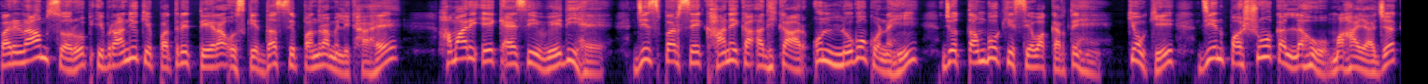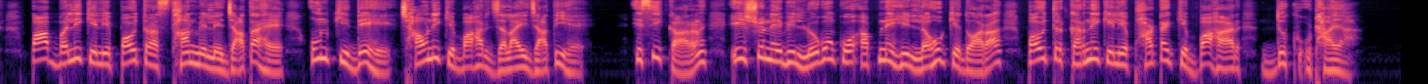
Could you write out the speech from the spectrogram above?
परिणाम स्वरूप इब्रानियों के पत्र तेरह उसके दस से पंद्रह में लिखा है, हमारी एक ऐसी वेदी है, जिस पर से खाने का अधिकार उन लोगों को नहीं, जो तंबू की सेवा करते हैं। क्योंकि जिन पशुओं का लहू महायाजक पाप बलि के लिए पवित्र स्थान में ले जाता है, उनकी देह छावनी के बाहर जलाई जाती है। इसी कारण ईश्वर ने भी लोगों को अपने ही लहू के द्वारा पवित्र करने के लिए फाटक के बाहर दुख उठाया।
